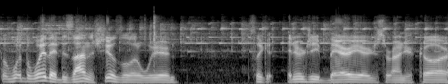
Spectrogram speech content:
the, the way they designed the shield is a little weird. It's like an energy barrier just around your car.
